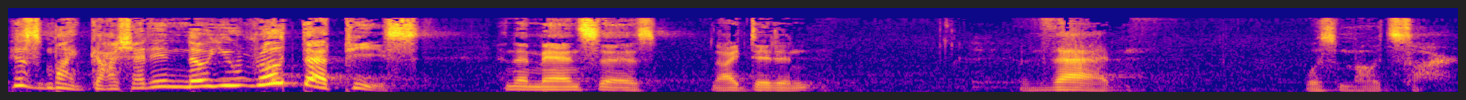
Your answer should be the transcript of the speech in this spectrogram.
He says, my gosh, I didn't know you wrote that piece. And the man says, I didn't. That was Mozart.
